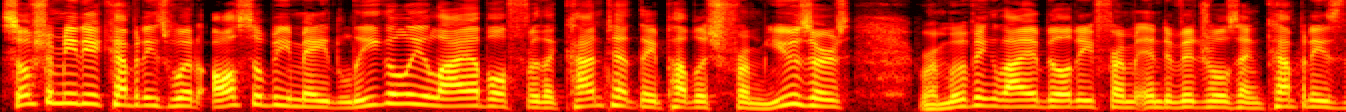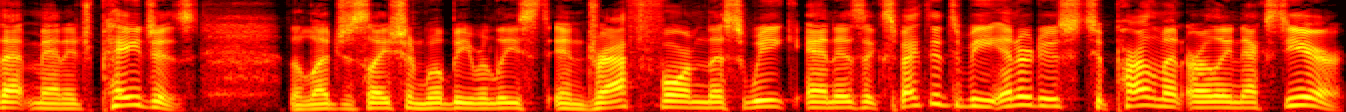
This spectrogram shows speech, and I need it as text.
Social media companies would also be made legally liable for the content they publish from users, removing liability from individuals and companies that manage pages. The legislation will be released in draft form this week and is expected to be introduced to Parliament early next year.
